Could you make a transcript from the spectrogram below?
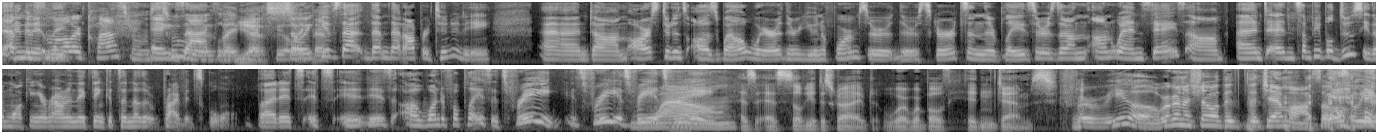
and the smaller classrooms exactly. Too, like, yes. so like it gives that them that opportunity and um, our students as well wear their uniforms, or their skirts and their blazers on, on Wednesdays. Um, and and some people do see them walking around and they think it's another private school, but it's it's it is a wonderful place. It's free. It's free. It's free. Wow. It's free. As as Silvia described, we're, we're both hidden gems. For real, we're gonna show the the gem off. So hopefully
